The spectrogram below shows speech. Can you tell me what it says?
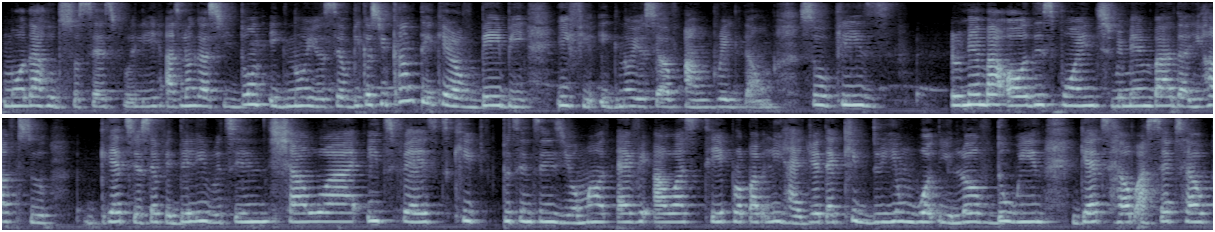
motherhood successfully as long as you don't ignore yourself because you can't take care of baby if you ignore yourself and break down. So please remember all these points. Remember that you have to get yourself a daily routine shower eat first keep putting things in your mouth every hour stay properly hydrated keep doing what you love doing get help accept help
